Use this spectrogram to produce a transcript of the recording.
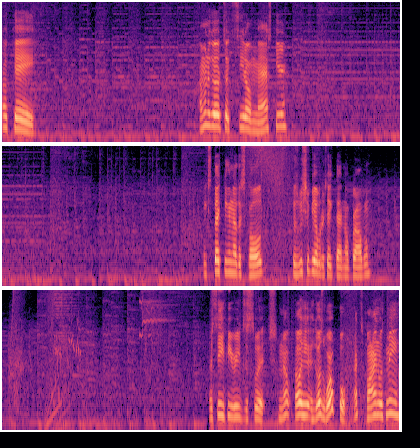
Okay. I'm gonna go Tuxedo Mask here. Expecting another Scald. Because we should be able to take that no problem. Let's see if he reads the switch. Nope. Oh, he, he goes Whirlpool. That's fine with me.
